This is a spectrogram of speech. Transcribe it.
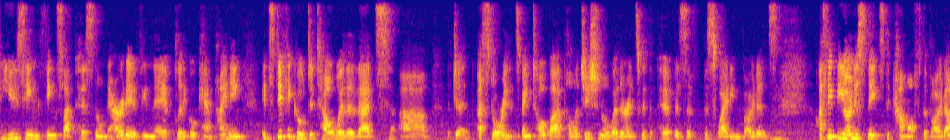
using things like personal narrative in their political campaigning, it's difficult to tell whether that's uh, a story that's being told by a politician or whether it's with the purpose of persuading voters. Mm. I think the onus needs to come off the voter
